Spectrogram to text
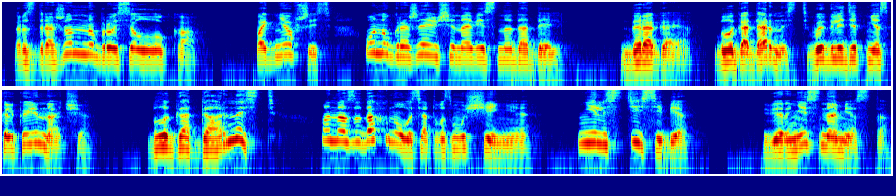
— раздраженно бросил Лука. Поднявшись, он угрожающе навис над Адель. «Дорогая, благодарность выглядит несколько иначе». «Благодарность?» Она задохнулась от возмущения. «Не льсти себе». «Вернись на место.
